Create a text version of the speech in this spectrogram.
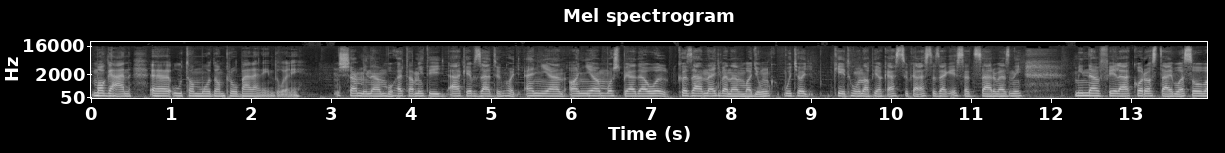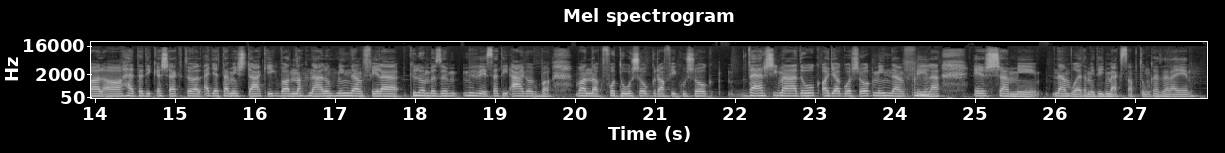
magán ö, úton, módon próbál elindulni semmi nem volt, amit így elképzeltünk, hogy ennyien, annyian, most például közel 40-en vagyunk, úgyhogy két hónapja kezdtük el ezt az egészet szervezni. Mindenféle korosztályból, szóval a hetedikesektől egyetemistákig vannak nálunk mindenféle különböző művészeti ágakban vannak fotósok, grafikusok, versimádók, agyagosok, mindenféle, uh-huh. és semmi nem volt, amit így megszabtunk az elején.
